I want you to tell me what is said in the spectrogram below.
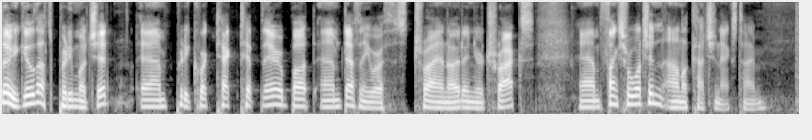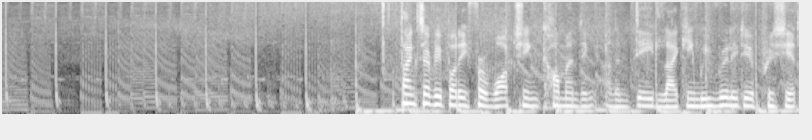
There you go. That's pretty much it. Um, pretty quick tech tip there, but um, definitely worth trying out in your tracks. Um, thanks for watching, and I'll catch you next time. Thanks everybody for watching, commenting, and indeed liking. We really do appreciate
